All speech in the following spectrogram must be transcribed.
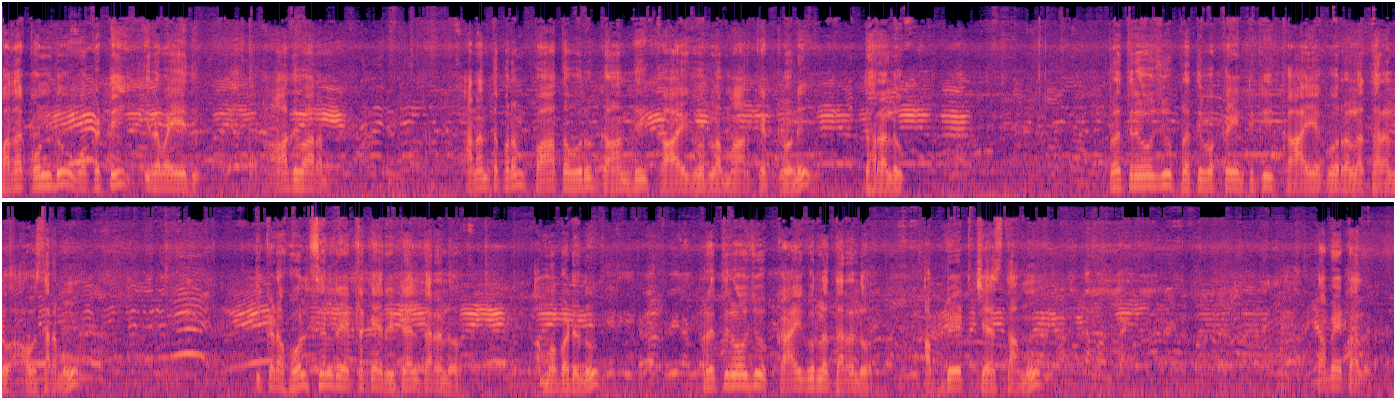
పదకొండు ఒకటి ఇరవై ఐదు ఆదివారం. అనంతపురం పాత ఊరు గాంధీ కాయగూరల మార్కెట్లోని ధరలు. ప్రతిరోజు ప్రతి ఒక్క ఇంటికి కాయగూరల ధరలు అవసరము. ఇక్కడ హోల్సేల్ రేట్లకే రిటైల్ ధరలు అమ్మబడును. ప్రతిరోజు కాయగూరల ధరలు అప్డేట్ చేస్తాము. టమాటాలు.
